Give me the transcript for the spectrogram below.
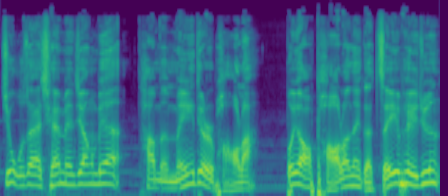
就在前面江边，他们没地儿跑了，不要跑了！那个贼配军！”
